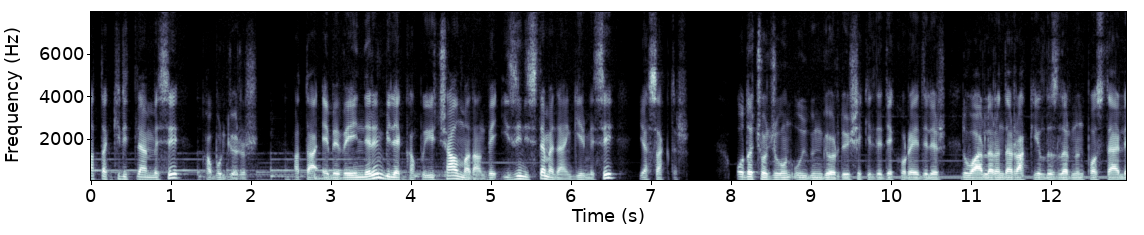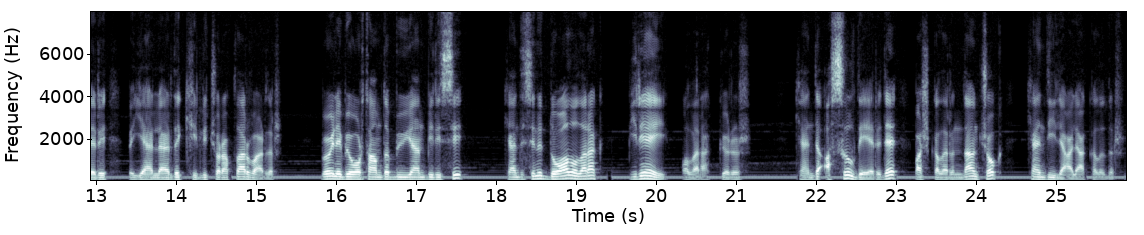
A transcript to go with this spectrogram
hatta kilitlenmesi kabul görür. Hatta ebeveynlerin bile kapıyı çalmadan ve izin istemeden girmesi yasaktır. Oda çocuğun uygun gördüğü şekilde dekore edilir. Duvarlarında rak yıldızlarının posterleri ve yerlerde kirli çoraplar vardır. Böyle bir ortamda büyüyen birisi kendisini doğal olarak birey olarak görür. Kendi asıl değeri de başkalarından çok kendiyle alakalıdır.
